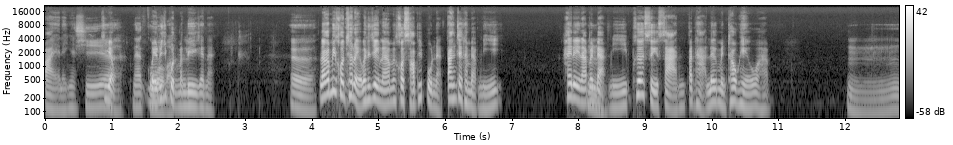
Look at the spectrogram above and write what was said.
ไปอะไรเงี้ยเชี่ที่ยแบบน่ากลัวไม่รู้ญี่ปุ่นว่ะมันรีกันน่ะ เออ แล้วก็มีคนเฉลยว่าจริงๆแล้ว Microsoft ญี่ปุ่นน่ะตั้งใจทำแบบนี้ ให้เลยนะเป็นอืมแบบนี้เพื่อสื่อสารปัญหาเรื่อง mental health อะครับ อืม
